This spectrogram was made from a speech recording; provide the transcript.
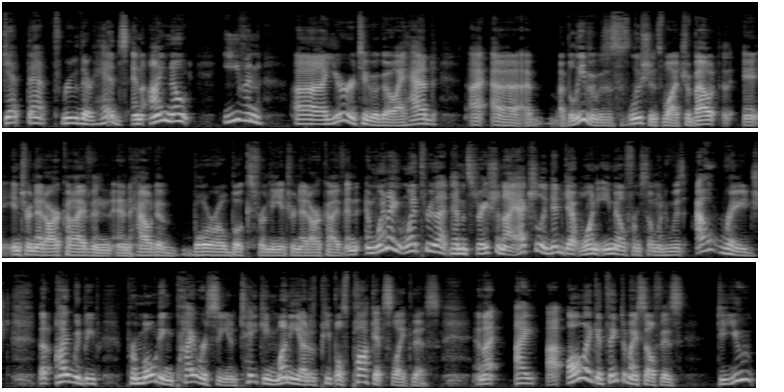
get that through their heads. And I note even a year or two ago, I had, uh, I believe it was a Solutions Watch about uh, Internet Archive and, and how to borrow books from the Internet Archive. And, and when I went through that demonstration, I actually did get one email from someone who was outraged that I would be promoting piracy and taking money out of people's pockets like this. And I, I, I all I could think to myself is, do you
